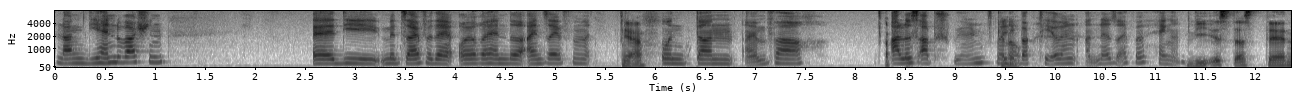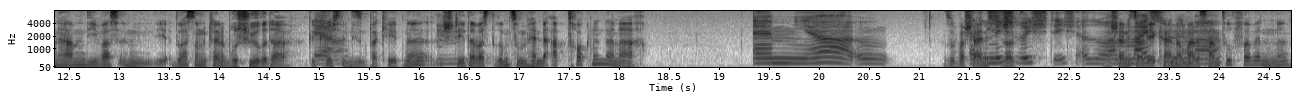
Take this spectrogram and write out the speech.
lang die Hände waschen. Äh, die mit Seife eure Hände einseifen Ja, und dann einfach Abspülen. alles abspülen, weil Genau. die Bakterien an der Seife hängen. Wie ist das denn? Haben die was in. ja, Du hast so eine kleine Broschüre da gekriegt Ja. Mhm. in diesem Paket, ne? Steht da was drin zum Hände abtrocknen danach? Ähm, ja, äh, Also also wahrscheinlich, nicht soll, richtig. Also wahrscheinlich sollt ihr kein normales immer, Handtuch verwenden, ne?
